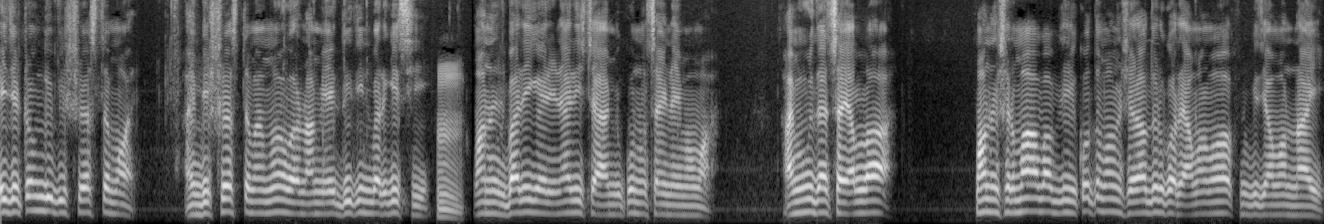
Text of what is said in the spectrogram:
এই যে টঙ্গি বিশ্ব ইস্তেময় আমি বিশ্ব ইস্তেময় মনে করেন আমি দুই তিনবার গেছি। মানুষ বাড়ি গাড়ি নারী চাই আমি কোনো চাই নাই মামা। আমি উদার চাই আল্লাহ মানুষের মা বাপ দিয়ে কত মানুষের আদর করে আমার মা বাপ বুঝি আমার নাই।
